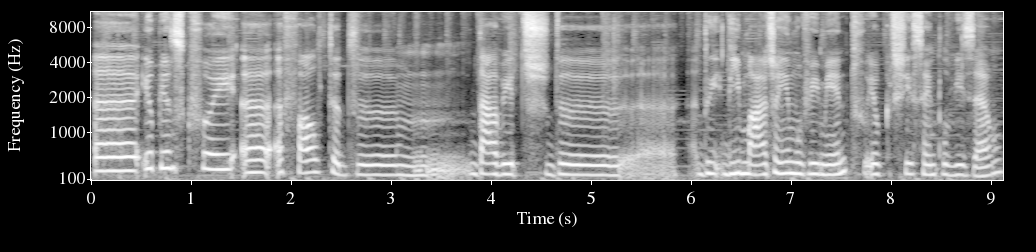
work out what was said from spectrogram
Uh, eu penso que foi uh, a falta de, de hábitos de, uh, de, de, imagem em movimento. Eu cresci sem televisão,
